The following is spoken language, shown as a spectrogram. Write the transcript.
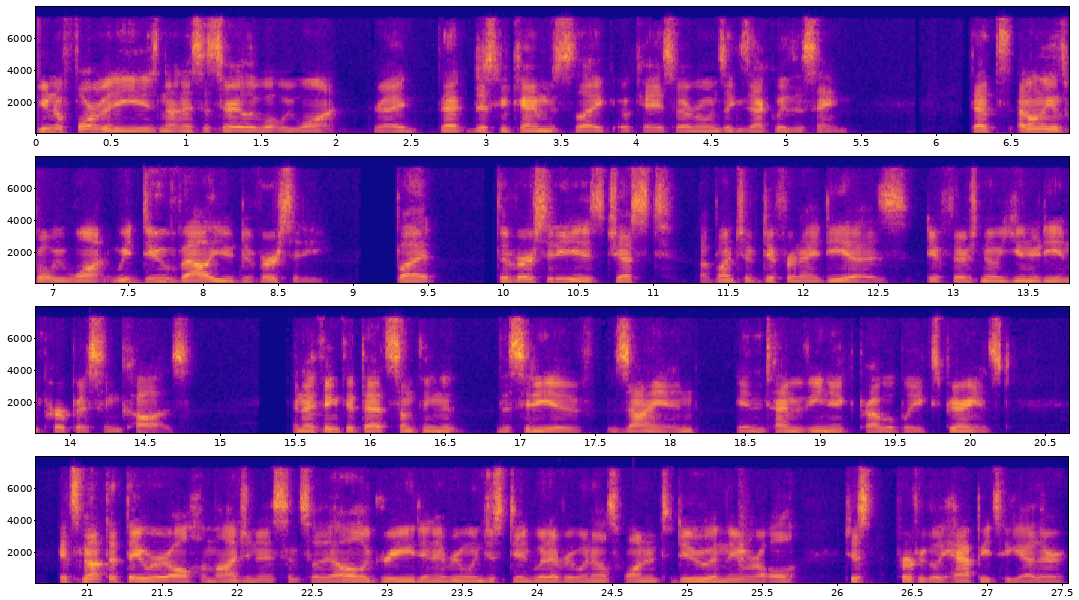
Uniformity is not necessarily what we want, right? That just becomes like, okay, so everyone's exactly the same. That's I don't think that's what we want. We do value diversity, but diversity is just a bunch of different ideas if there's no unity in purpose and cause. And I think that that's something that the city of Zion in the time of Enoch probably experienced. it's not that they were all homogenous and so they all agreed and everyone just did what everyone else wanted to do and they were all just perfectly happy together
